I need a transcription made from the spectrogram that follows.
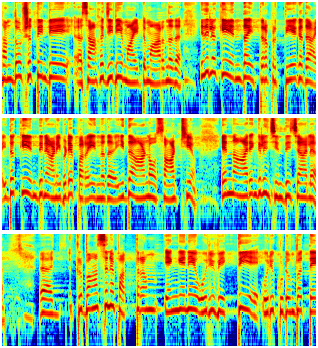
സന്തോഷത്തിന്റെ സാഹചര്യമായിട്ട് മാറുന്നത്. ഇതിലൊക്കെ എന്താ ഇത്ര പ്രത്യേകത? ഇതൊക്കെ എന്തിനാണ് ഇവിടെ പറയുന്നത്? ഇതാണോ സാക്ഷ്യം? എന്ന് ആരെങ്കിലും ചിന്തിച്ചാൽ കൃപാസന പത്രം എങ്ങനെ ഒരു വ്യക്തിയെ ഒരു കുടുംബത്തെ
